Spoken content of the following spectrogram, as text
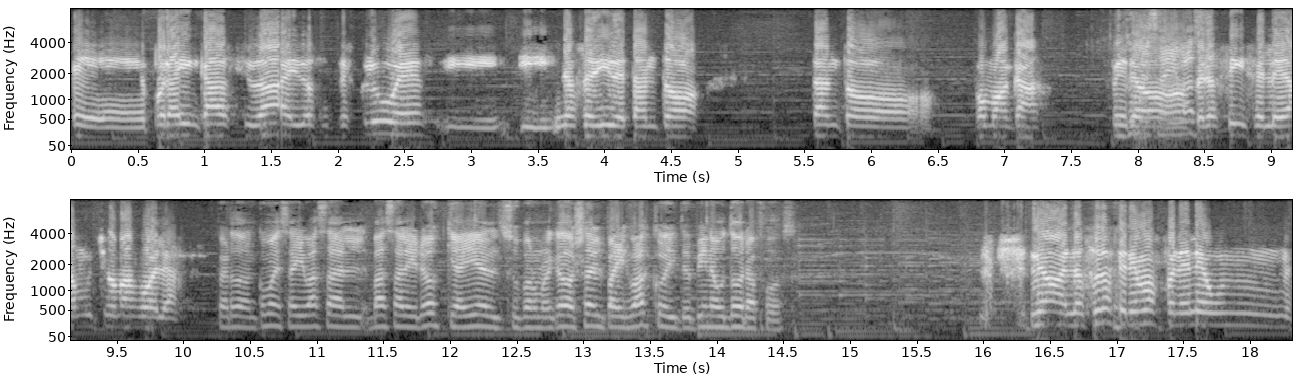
eh, por ahí en cada ciudad hay dos o tres clubes y, y no se vive tanto, tanto como acá. Pero, pero sí, se le da mucho más bola. Perdón, ¿cómo es ahí? Vas al, vas al Eroski, ahí al supermercado allá del País Vasco y te piden autógrafos. No, nosotros tenemos ponerle un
